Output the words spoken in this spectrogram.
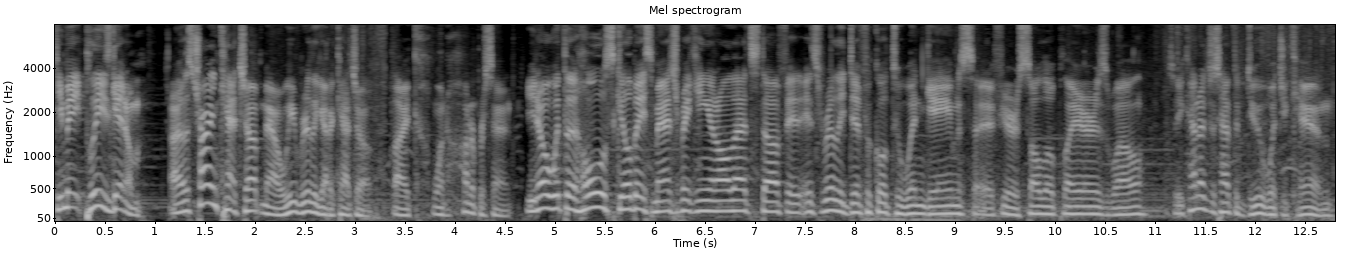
Teammate, please get him. All right, let's try and catch up now. We really got to catch up, like 100%. You know, with the whole skill-based matchmaking and all that stuff, it, it's really difficult to win games if you're a solo player as well. So you kind of just have to do what you can.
